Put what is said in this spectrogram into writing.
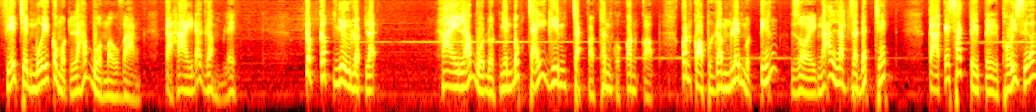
phía trên mũi có một lá bùa màu vàng, cả hai đã gầm lên. Cấp cấp như luật lệ. Hai lá bùa đột nhiên bốc cháy ghim chặt vào thân của con cọp. Con cọp gầm lên một tiếng rồi ngã lăn ra đất chết. Cả cái xác từ từ thối rữa,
